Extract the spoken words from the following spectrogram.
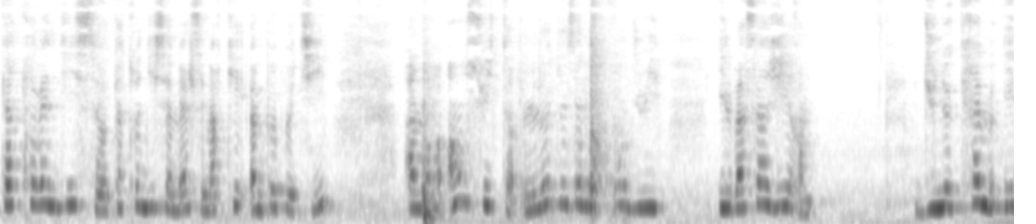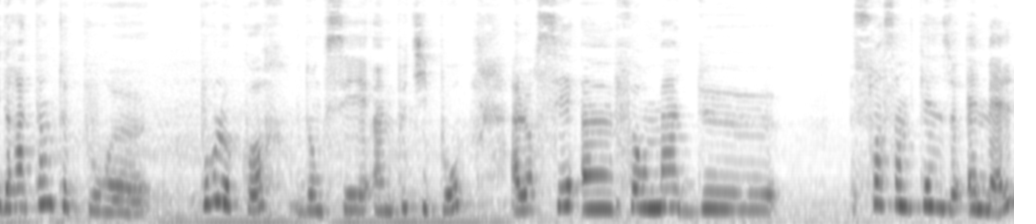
90, 90 ml. C'est marqué un peu petit. Alors, ensuite, le deuxième produit, il va s'agir d'une crème hydratante pour... Euh, pour le corps, donc c'est un petit pot. Alors c'est un format de 75 ml.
